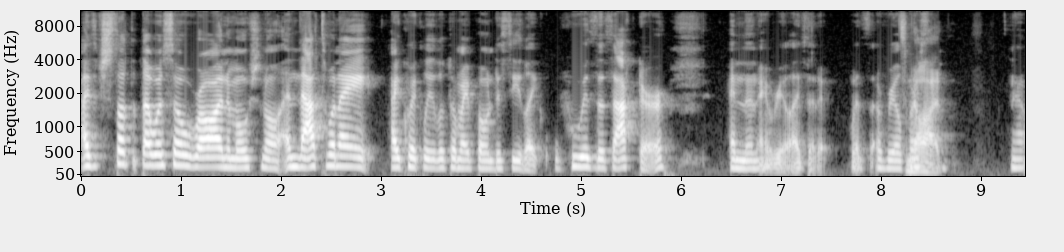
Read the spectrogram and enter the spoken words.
I just thought that that was so raw and emotional. And that's when I I quickly looked on my phone to see like who is this actor? And then I realized that it was a real It's person. not. Yeah.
